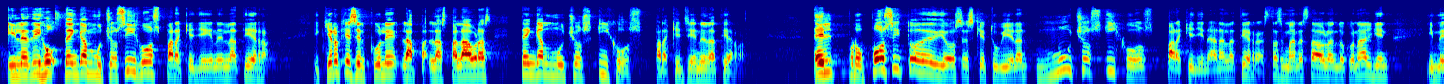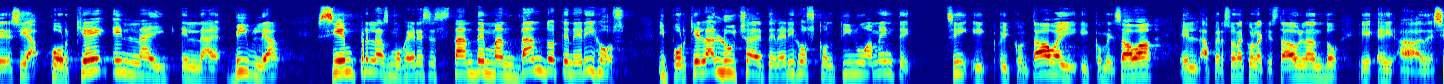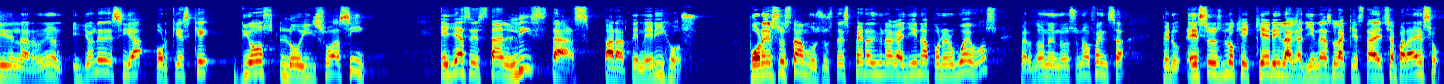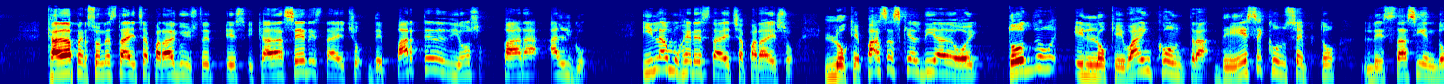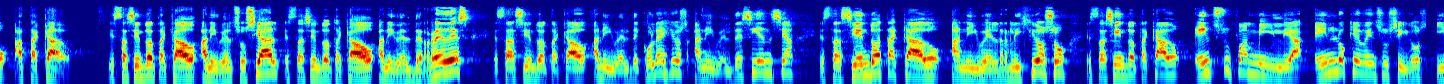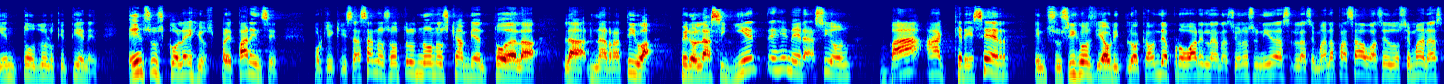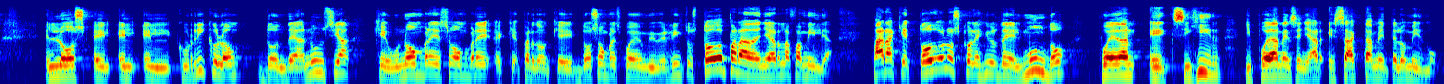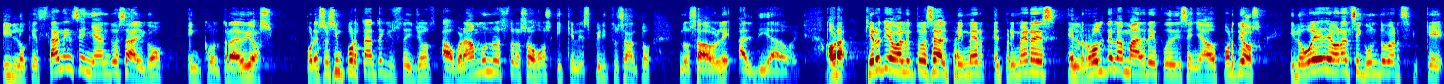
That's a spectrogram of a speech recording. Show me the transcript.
Y les dijo, tengan muchos hijos para que lleguen en la tierra. Y quiero que circule las palabras, tengan muchos hijos para que llenen la tierra. El propósito de Dios es que tuvieran muchos hijos para que llenaran la tierra. Esta semana estaba hablando con alguien y me decía, ¿por qué en la, en la Biblia siempre las mujeres están demandando tener hijos. ¿Y por qué la lucha de tener hijos continuamente? Sí, y, contaba y, comenzaba la persona con la que estaba hablando eh, eh, a decir en la reunión. Y yo le decía, porque es que Dios lo hizo así. Ellas están listas para tener hijos. Por eso estamos. Usted espera de una gallina poner huevos, perdone, no es una ofensa, pero eso es lo que quiere y la gallina es la que está hecha para eso. Cada persona está hecha para algo y usted es, y cada ser está hecho de parte de Dios para algo. Y la mujer está hecha para eso. Lo que pasa es que al día de hoy, todo en lo que va en contra de ese concepto le está siendo atacado está siendo atacado a nivel social, está siendo atacado a nivel de redes, está siendo atacado a nivel de colegios, a nivel de ciencia, está siendo atacado a nivel religioso, está siendo atacado en su familia, en lo que ven sus hijos y en todo lo que tienen, en sus colegios. Prepárense, porque quizás a nosotros no nos cambian toda la, narrativa, pero la siguiente generación va a crecer en sus hijos, y ahorita lo acaban de aprobar en las Naciones Unidas la semana pasada hace dos semanas, los, el, currículum donde anuncia que un hombre es hombre, eh, que, perdón, que dos hombres pueden vivir juntos, todo para dañar la familia, para que todos los colegios del mundo puedan exigir y puedan enseñar exactamente lo mismo. Y lo que están enseñando es algo en contra de Dios. Por eso es importante que usted y yo abramos nuestros ojos y que el Espíritu Santo nos hable al día de hoy. Ahora, quiero llevarle entonces al primer, el primero es, el rol de la madre fue diseñado por Dios. Y lo voy a llevar al segundo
